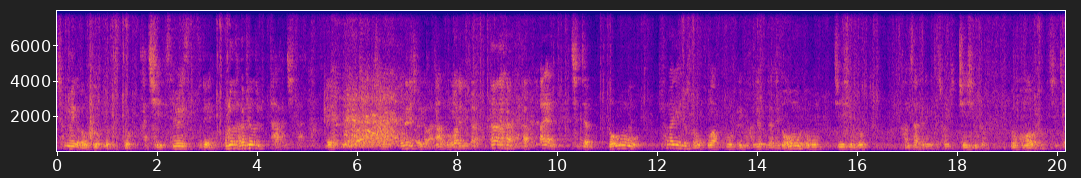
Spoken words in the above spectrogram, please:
창룡이가 너무 또 옆에서 또 같이 세 명이서 무대 물론 다른 배우들 다 같이 다 네. 오늘이 저희가 마지막 아, 공연이니까 아니 아니 진짜 너무 편하게 해줘서 너무 고맙고 그리고 관객분들한테 너무 너무 진심으로 감사드립니다. 전 진심으로 너무 고마워요. 진짜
